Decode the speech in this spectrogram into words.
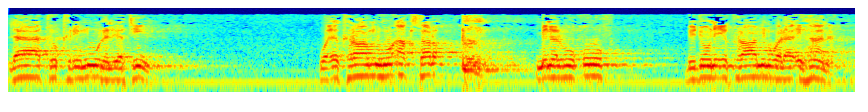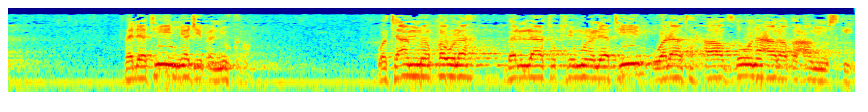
لا تكرمون اليتيم. وإكرامه أكثر من الوقوف بدون إكرام ولا إهانة. فاليتيم يجب أن يكرم. وتأمل قوله بل لا تكرمون اليتيم ولا تحاضون على طعام المسكين.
